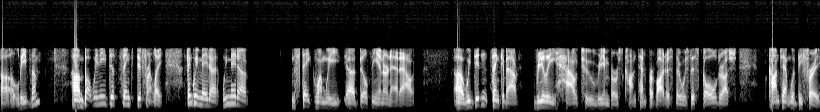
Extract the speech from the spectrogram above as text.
uh, leave them. Um, but we need to think differently. I think we made a we made a mistake when we uh, built the internet out. Uh, we didn't think about really how to reimburse content providers. There was this gold rush: content would be free,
